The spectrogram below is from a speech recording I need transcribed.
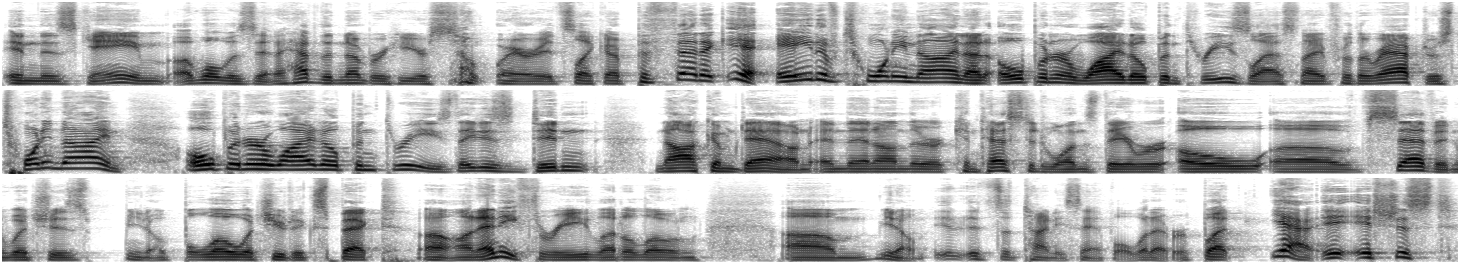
in this game. Uh, what was it? I have the number here somewhere. It's like a pathetic, yeah, eight of twenty nine on opener wide open threes last night for the Raptors. Twenty nine opener wide open threes. They just didn't knock them down. And then on their contested ones, they were 0 of 7, which is, you know, below what you'd expect uh, on any three, let alone, um, you know, it, it's a tiny sample, whatever. But yeah, it, it's just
